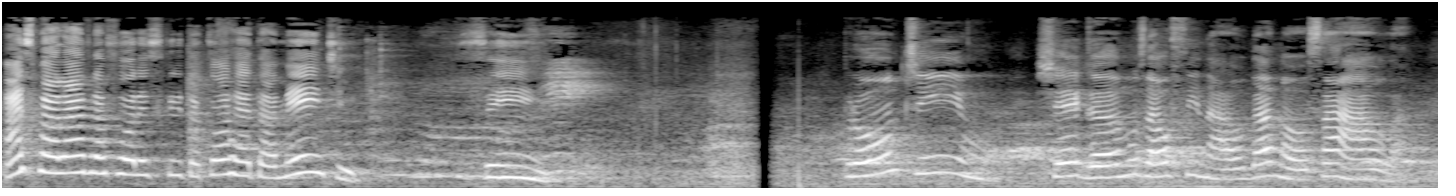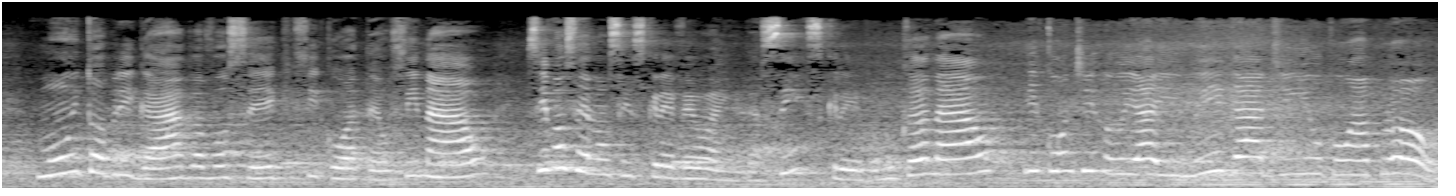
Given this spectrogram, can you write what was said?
As palavras foram escritas corretamente? Sim. Prontinho. Chegamos ao final da nossa aula. Muito obrigado a você que ficou até o final. Se você não se inscreveu ainda, se inscreva no canal e continue aí ligadinho com a Pro.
